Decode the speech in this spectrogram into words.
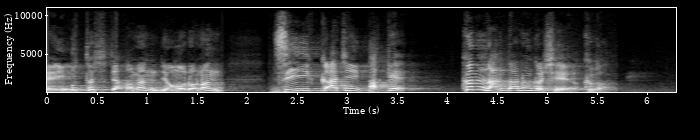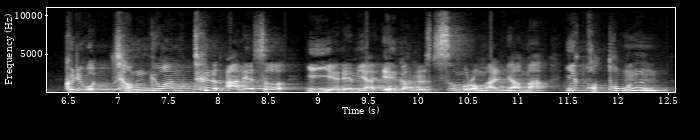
A부터 시작하면 영어로는 Z까지 밖에 끝난다는 것이에요. 그거. 그리고 정교한 틀 안에서 이 예레미야 애가를 쓰므로 말미암아 이 고통은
